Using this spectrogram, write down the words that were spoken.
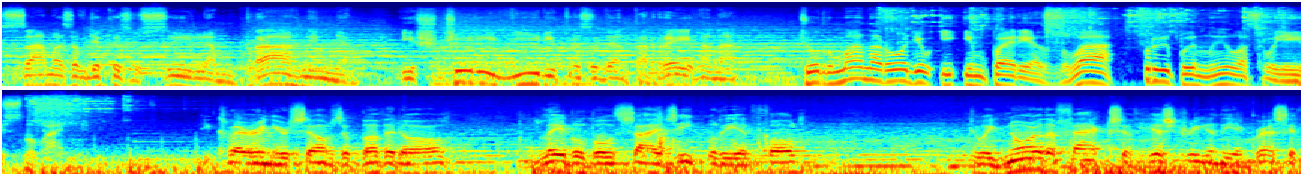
Саме завдяки зусиллям, прагненням і щирій вірі президента Рейгана тюрма народів і імперія зла припинила своє існування. Declaring yourselves above it all, label both sides equally at fault, to ignore the facts of history and the aggressive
